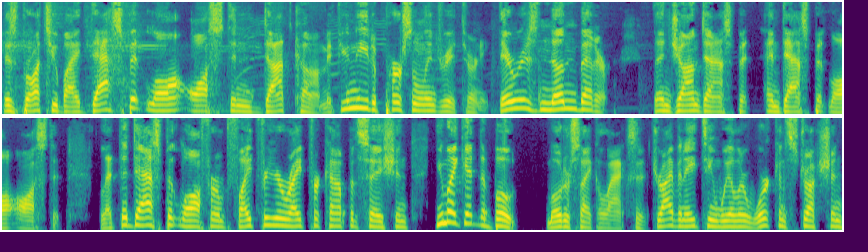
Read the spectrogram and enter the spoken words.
is brought to you by DaspitLawAustin.com. If you need a personal injury attorney, there is none better than John Daspit and Daspit Law Austin. Let the Daspit Law Firm fight for your right for compensation. You might get in a boat, motorcycle accident, drive an 18 wheeler, work construction.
